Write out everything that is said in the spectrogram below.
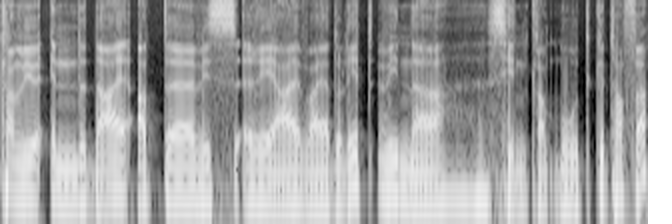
kan vi jo ende der at eh, hvis Real Valladolid vinner sin kamp mot Getafe,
